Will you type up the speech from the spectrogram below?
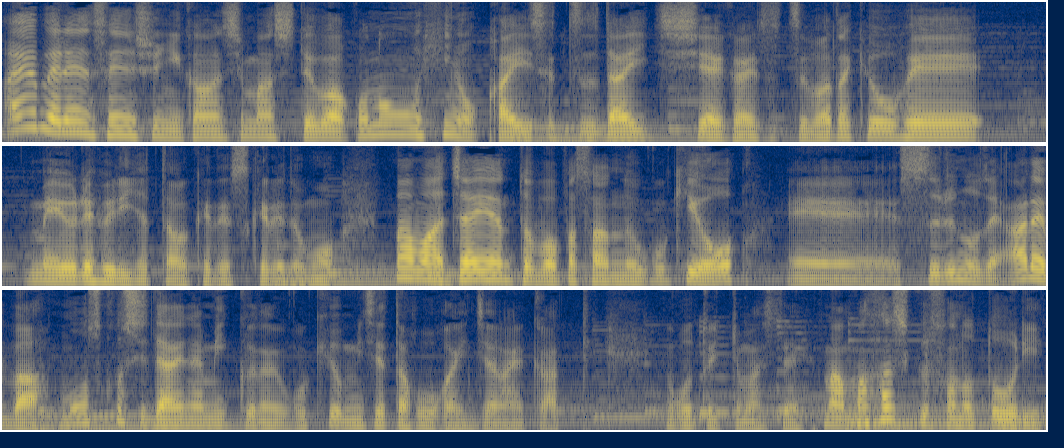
綾部蓮選手に関しましては、この日の解説、第1試合解説、和田恭平名誉レフェリーだったわけですけれども、まあまあ、ジャイアント馬場さんの動きを、えー、するのであれば、もう少しダイナミックな動きを見せた方がいいんじゃないかっていうことを言ってまして、まあ、まさしくその通り、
